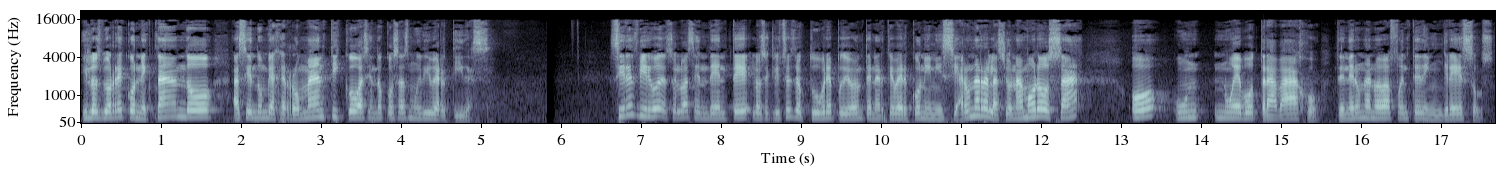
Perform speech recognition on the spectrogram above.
y los veo reconectando, haciendo un viaje romántico, haciendo cosas muy divertidas. Si eres Virgo de suelo ascendente, los eclipses de octubre pudieron tener que ver con iniciar una relación amorosa o un nuevo trabajo, tener una nueva fuente de ingresos.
